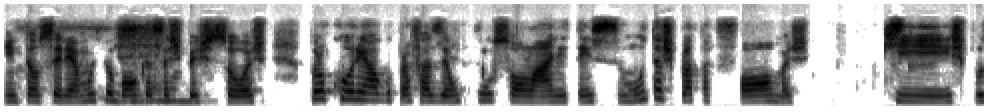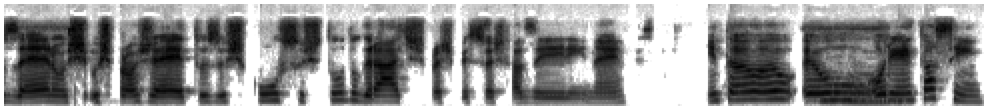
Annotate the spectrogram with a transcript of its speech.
Então seria muito bom que essas pessoas procurem algo para fazer um curso online. Tem muitas plataformas que expuseram os, os projetos, os cursos, tudo grátis para as pessoas fazerem, né? Então eu, eu uhum. oriento assim,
